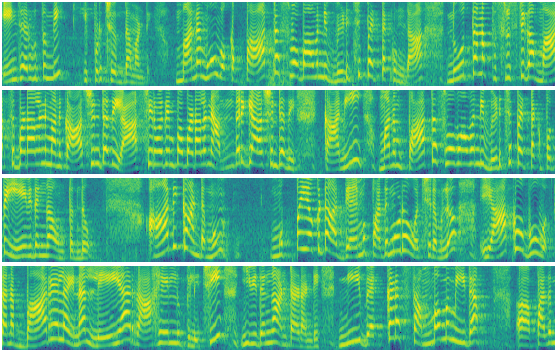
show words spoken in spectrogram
ఏం జరుగుతుంది? ఇప్పుడు చూద్దామండి. మనము ఒక పాత స్వభావాన్ని విడిచిపెట్టకుండా నూతన సృష్టిగా మార్చబడాలని మనకు ఆశ ఉంటుంది ఆశీర్వదింపబడాలని అందరికీ ఆశ ఉంటుంది కానీ మనం పాత స్వభావాన్ని విడిచిపెట్టకపోతే ఏ విధంగా ఉంటుందో? ఆది కాండము ముప్పై ఒకటో అధ్యాయము పదమూడో వచ్చరంలో యాకోబు తన భార్యలైన లేయా రాహేల్ను పిలిచి ఈ విధంగా అంటాడండి. నీవెక్కడ స్తంభం మీద పదం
